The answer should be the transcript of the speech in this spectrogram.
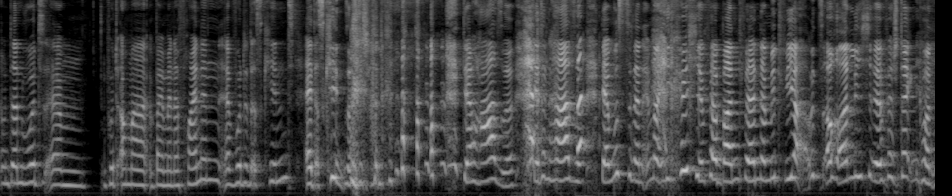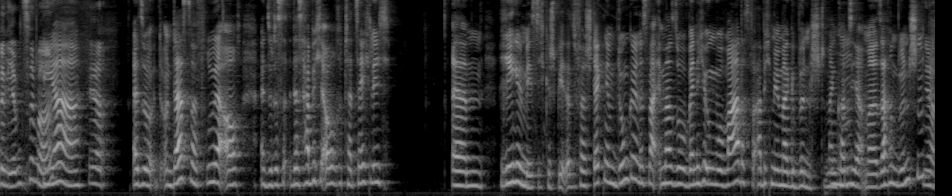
Und dann wurde, ähm, wurde auch mal bei meiner Freundin, äh, wurde das Kind, äh, das Kind, sag ich schon. der Hase, der hat einen Hase, der musste dann immer in die Küche verbannt werden, damit wir uns auch ordentlich äh, verstecken konnten in ihrem Zimmer. Ja. Ja. Also, und das war früher auch, also das, das habe ich auch tatsächlich ähm, regelmäßig gespielt. Also Verstecken im Dunkeln, das war immer so, wenn ich irgendwo war, das habe ich mir immer gewünscht. Man mhm. konnte sich ja immer Sachen wünschen. Ja.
